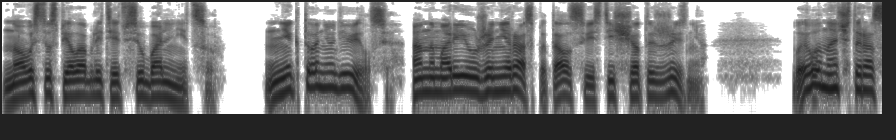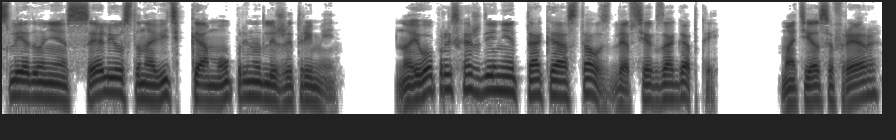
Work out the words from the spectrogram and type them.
новость успела облететь всю больницу. Никто не удивился. Анна-Мария уже не раз пыталась свести счеты с жизнью. Было начато расследование с целью установить, кому принадлежит ремень. Но его происхождение так и осталось для всех загадкой. Матиаса Фрера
